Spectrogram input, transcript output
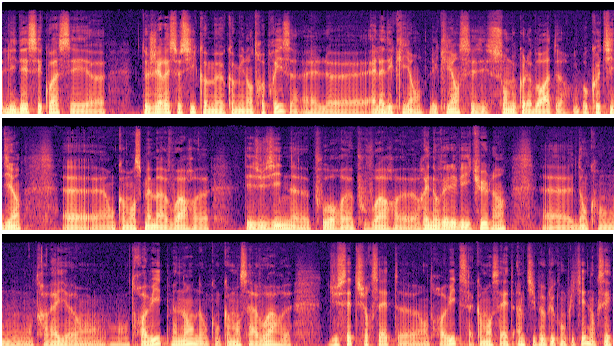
L'idée, c'est quoi? C'est de gérer ceci comme, euh, comme une entreprise. Elle, euh, elle a des clients. Les clients, ce sont nos collaborateurs au quotidien. Euh, on commence même à avoir des usines pour pouvoir rénover les véhicules. Hein. donc on, travaille en, 3-8 maintenant, donc on commence à avoir du 7 sur 7 en 3-8, ça commence à être un petit peu plus compliqué. Donc c'est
